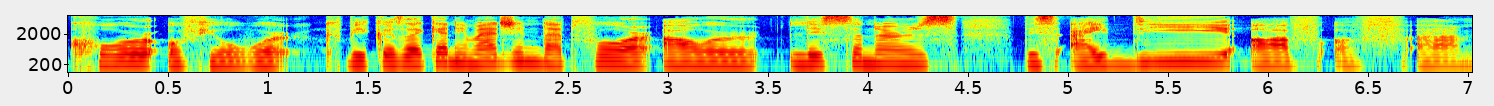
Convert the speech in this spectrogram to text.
core of your work because I can imagine that for our listeners this idea of of um,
